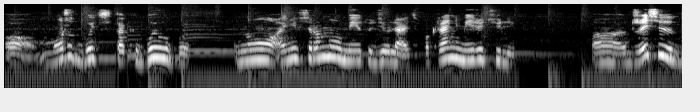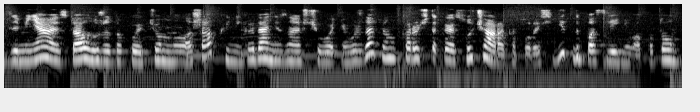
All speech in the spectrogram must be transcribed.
а, может быть, так и было бы. Но они все равно умеют удивлять, по крайней мере, Тюлип. А, Джесси для меня стал уже такой темной лошадкой, никогда не знаешь, чего от него ждать. Он, короче, такая сучара, которая сидит до последнего, а потом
